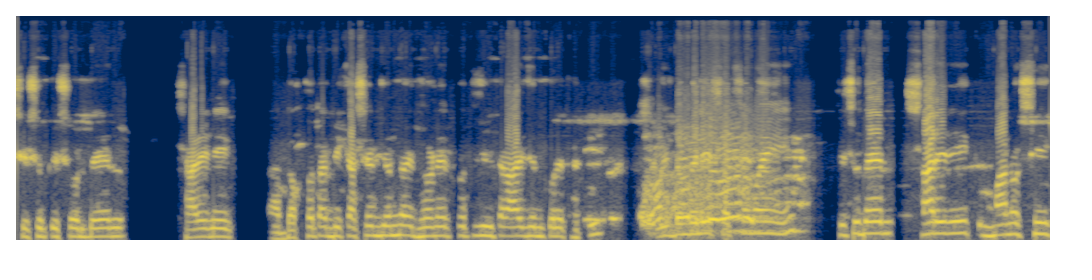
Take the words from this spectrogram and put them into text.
শিশু কিশোরদের শারীরিক দক্ষতা বিকাশের জন্য এই ধরনের প্রতিযোগিতার আয়োজন করে থাকি। সবসময়ই শিশুদের শারীরিক, মানসিক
